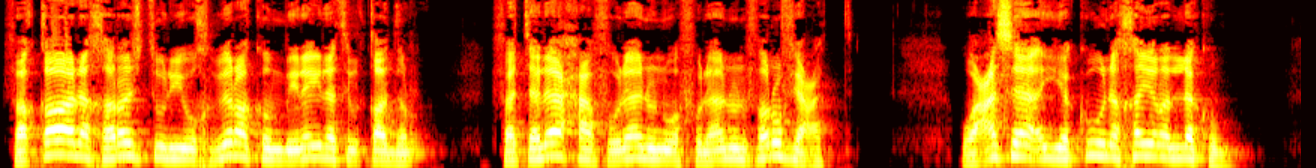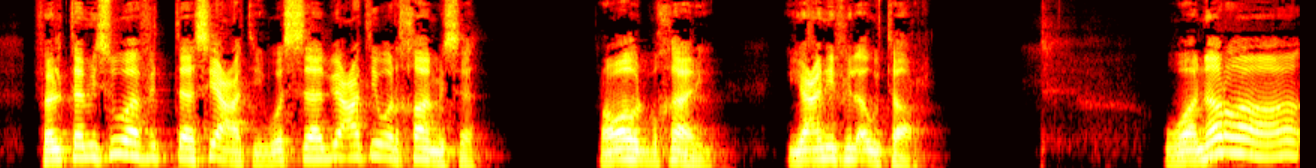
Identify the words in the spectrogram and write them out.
فقال خرجت لأخبركم بليلة القدر فتلاحى فلان وفلان فرفعت. وعسى أن يكون خيرا لكم. فالتمسوها في التاسعة والسابعة والخامسة. رواه البخاري يعني في الأوتار. ونرى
